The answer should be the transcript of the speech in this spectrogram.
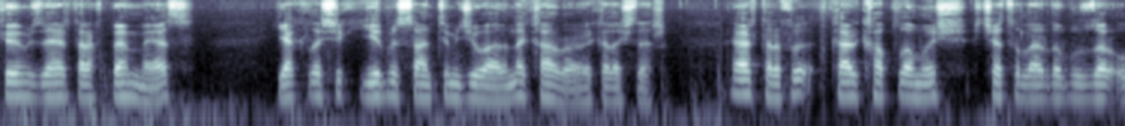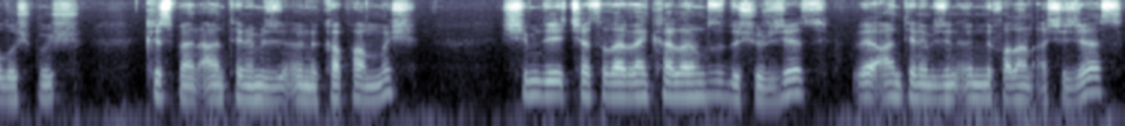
Köyümüzde her taraf bembeyaz. Yaklaşık 20 santim civarında kar var arkadaşlar. Her tarafı kar kaplamış. Çatılarda buzlar oluşmuş. Kısmen antenimizin önü kapanmış. Şimdi çatılardan karlarımızı düşüreceğiz ve antenimizin önünü falan açacağız.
